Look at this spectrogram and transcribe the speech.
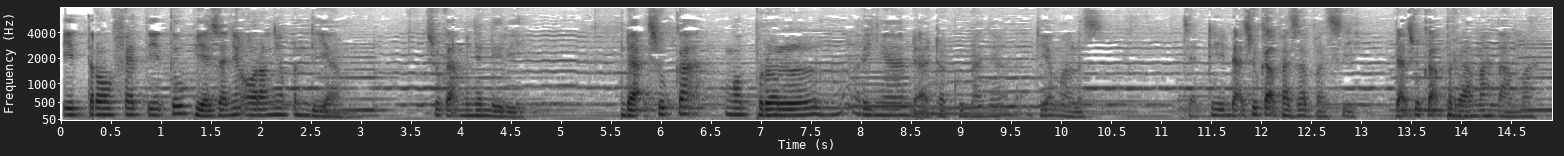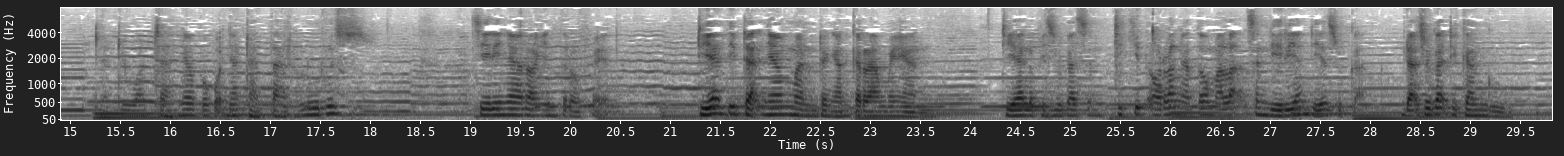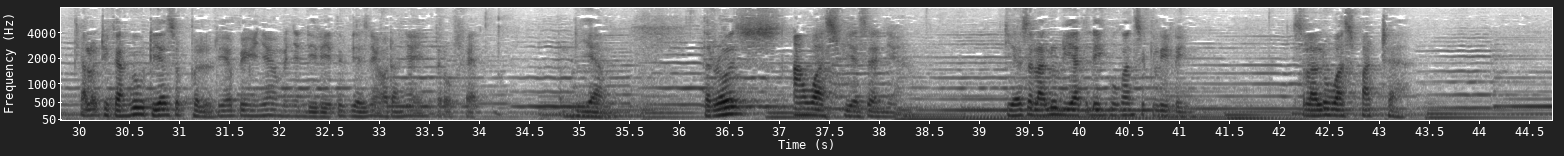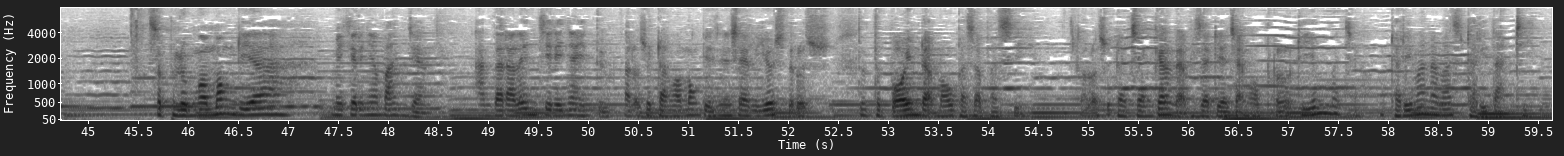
Introvert itu biasanya orangnya pendiam, suka menyendiri. Tidak suka ngobrol ringan, tidak ada gunanya, dia males. Jadi tidak suka basa-basi, tidak suka beramah tamah. Jadi wajahnya pokoknya datar, lurus. Cirinya orang introvert. Dia tidak nyaman dengan keramaian. Dia lebih suka sedikit orang atau malah sendirian dia suka. Tidak suka diganggu. Kalau diganggu dia sebel, dia pengennya menyendiri. Itu biasanya orangnya introvert, pendiam. Terus awas biasanya. Dia selalu lihat lingkungan sekeliling. Selalu waspada. Sebelum ngomong dia mikirnya panjang. Antara lain cirinya itu. Kalau sudah ngomong biasanya serius terus to the point, tidak mau basa-basi. Kalau sudah jengkel tidak bisa diajak ngobrol, diem aja. Dari mana mas? Dari tadi.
